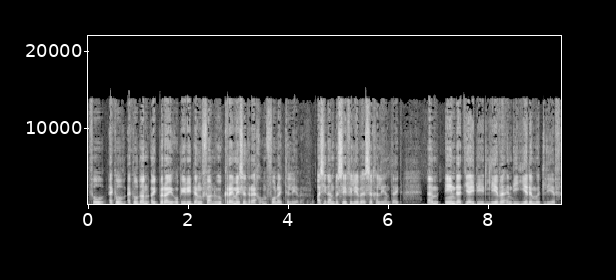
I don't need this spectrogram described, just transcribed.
Vol ek wil ek wil dan uitbrei op hierdie ding van hoe kry mense dit reg om voluit te lewe? As jy dan besef die lewe is 'n geleentheid, um, en dat jy die lewe in die hede moet leef,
